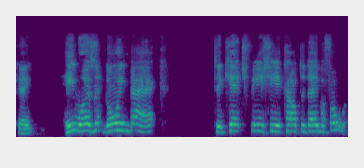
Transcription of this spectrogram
Okay. He wasn't going back to catch fish he had caught the day before.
